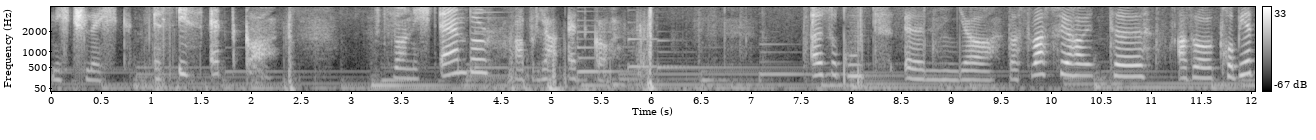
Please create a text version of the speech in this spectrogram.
nicht schlecht. Es ist Edgar. Zwar nicht Amber, aber ja, Edgar. Also gut, ähm, ja, das war's für heute. Also probiert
